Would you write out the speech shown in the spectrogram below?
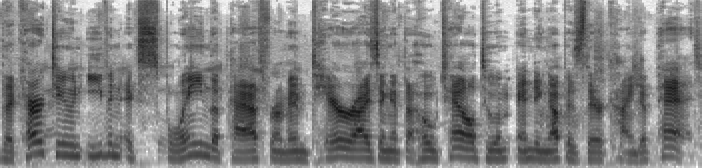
The cartoon even explained the path from him terrorizing at the hotel to him ending up as their kind of pet.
